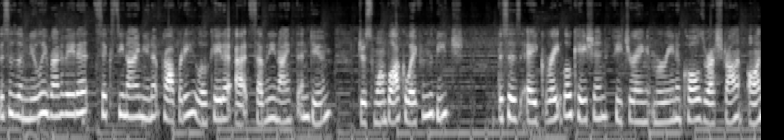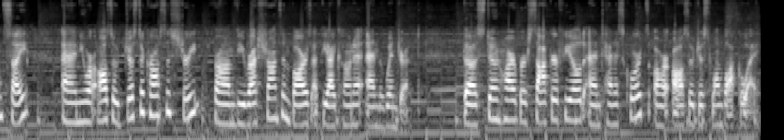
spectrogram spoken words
This is a newly renovated 69 unit property located at 79th and Dune, just one block away from the beach. This is a great location featuring Marina Cole's restaurant on site and you are also just across the street from the restaurants and bars at the Icona and the Windrift. The Stone Harbor soccer field and tennis courts are also just one block away.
